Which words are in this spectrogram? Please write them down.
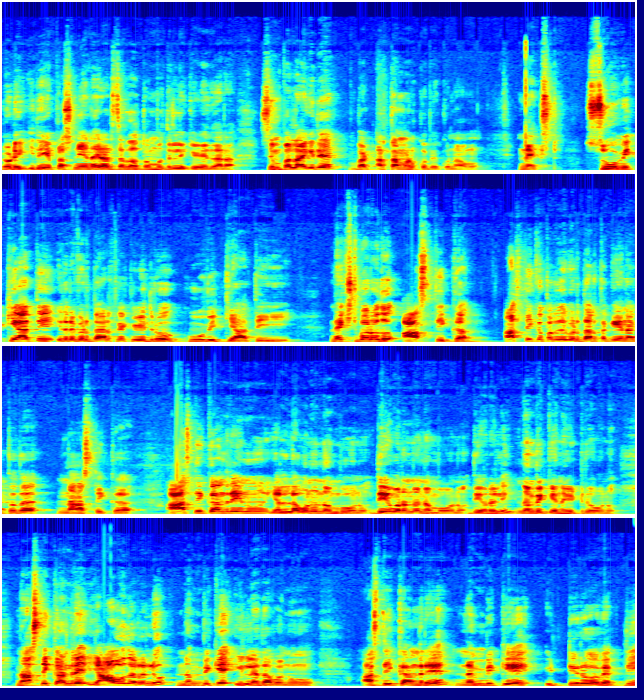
ನೋಡಿ, ಇದೇ ಪ್ರಶ್ನೆಯನ್ನು ಎರಡು ಸಾವಿರದ ಹತ್ತೊಂಬತ್ತರಲ್ಲಿ ಕೇಳಿದಾರ. ಸಿಂಪಲ್ ಆಗಿದೆ ಬಟ್ ಅರ್ಥ ಮಾಡ್ಕೋಬೇಕು ನಾವು. ನೆಕ್ಸ್ಟ್ ಸುವಿಖ್ಯಾತಿ. ಇದರ ವಿರುದ್ಧಾರ್ಥಕ ಕೇಳಿದ್ರು, ಕುವಿಖ್ಯಾತಿ. ನೆಕ್ಸ್ಟ್ ಬರೋದು ಆಸ್ತಿಕ. ಆಸ್ತಿಕ ಪದದ ವಿರುದ್ಧಾರ್ಥಕ ಏನಾಗ್ತದೆ? ನಾಸ್ತಿಕ. ಆಸ್ತಿಕ ಅಂದ್ರೆ ಏನು? ಎಲ್ಲವನ್ನು ನಂಬುವನು. ದೇವರನ್ನು ನಂಬುವನು. ದೇವರಲ್ಲಿ ನಂಬಿಕೆಯನ್ನು ಇಟ್ಟಿರುವವನು. ನಾಸ್ತಿಕ ಅಂದರೆ ಯಾವುದರಲ್ಲೂ ನಂಬಿಕೆ ಇಲ್ಲದವನು. ಆಸ್ತಿಕ ಅಂದರೆ ನಂಬಿಕೆ ಇಟ್ಟಿರುವ ವ್ಯಕ್ತಿ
